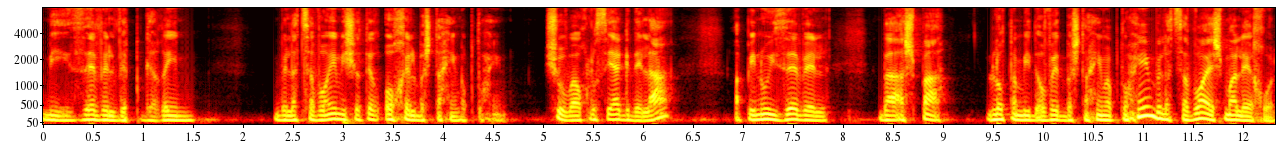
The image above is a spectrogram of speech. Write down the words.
מזבל ופגרים, ולצבועים יש יותר אוכל בשטחים הפתוחים. שוב, האוכלוסייה גדלה, הפינוי זבל והאשפה לא תמיד עובד בשטחים הפתוחים, ולצבוע יש מה לאכול.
